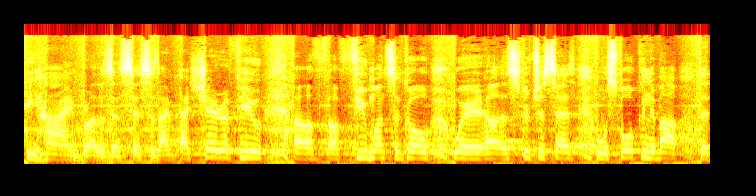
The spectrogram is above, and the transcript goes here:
behind, brothers and sisters. I, I shared a few uh, a few months ago where uh, Scripture says was spoken about the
